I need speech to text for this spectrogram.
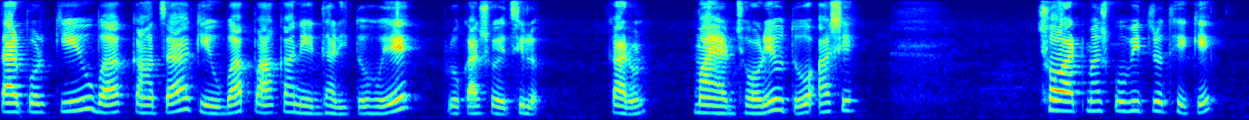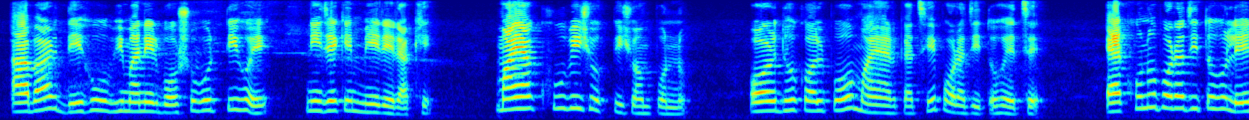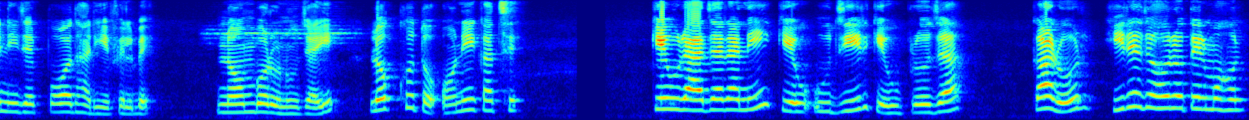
তারপর কেউ বা কাঁচা, কেউ বা পাকা নির্ধারিত হয়ে প্রকাশ হয়েছিল। কারণ, মায়ার ঝড়েও তো আসে। ছ আট মাস পবিত্র থেকে আবার দেহ অভিমানের বশবর্তী হয়ে নিজেকে মেরে রাখে। মায়া খুবই শক্তিসম্পন্ন। অর্ধকল্প মায়ার কাছে পরাজিত হয়েছে। এখনও পরাজিত হলে নিজের পদ হারিয়ে ফেলবে। নম্বর অনুযায়ী লক্ষ্য তো অনেক আছে। কেউ রাজা রানী কেউ উজির, কেউ প্রজা, কারোর হিরে জহরতের মহল।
